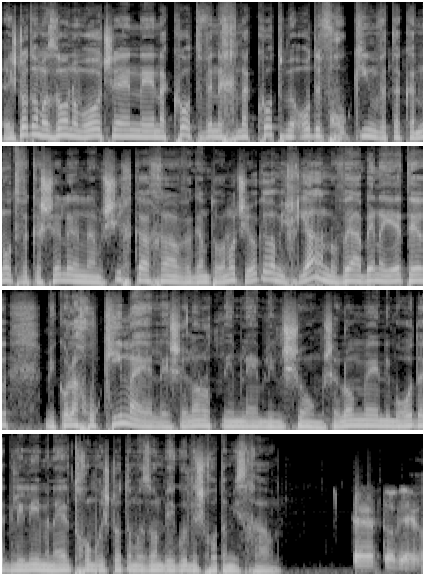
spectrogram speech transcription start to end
רשתות המזון אומרות שהן נאנקות ונחנקות מעודף חוקים ותקנות וקשה להן להמשיך ככה, וגם טוענות שיוקר המחיה נובע בין היתר מכל החוקים האלה שלא נותנים להם לנשום. שלום אה, נמרוד הגלילי, מנהל תחום רשתות המזון באיגוד לשכות המסחר. ערב טוב, יאיר.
